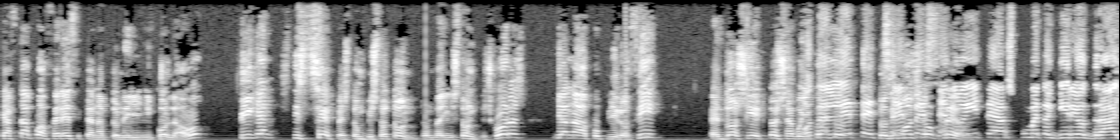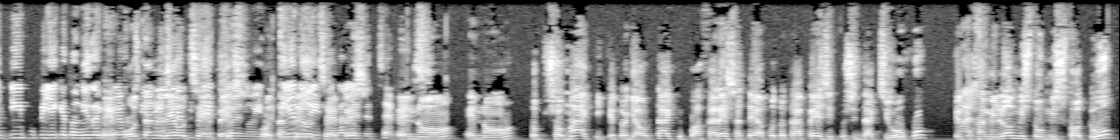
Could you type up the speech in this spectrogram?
Και αυτά που αφαιρέθηκαν από τον ελληνικό λαό πήγαν στις τσέπες των πιστωτών, των δανειστών της χώρας για να αποπληρωθεί εντός ή εκτός εισαγωγικών Όταν το, λέτε το τσέπες, δημόσιο χρέος. εννοείται ας πούμε τον κύριο Ντράγκη που πήγε και τον είδε ο Ε, κύριος όταν λέω τσέπες, όταν λέω τσέπες, εννοώ, εννοώ το ψωμάκι και το γιαουρτάκι που αφαιρέσατε από το τραπέζι του συνταξιούχου και του χαμηλόμισθου μισθωτού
